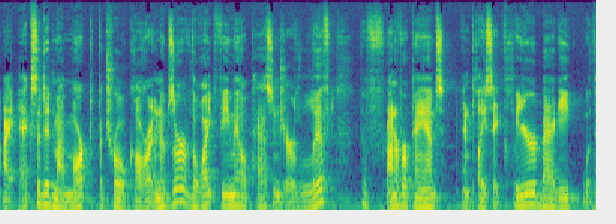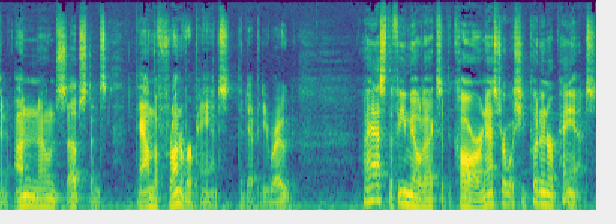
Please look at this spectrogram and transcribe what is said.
I exited my marked patrol car and observed the white female passenger lift the front of her pants and place a clear baggie with an unknown substance down the front of her pants, the deputy wrote. I asked the female to exit the car and asked her what she put in her pants.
